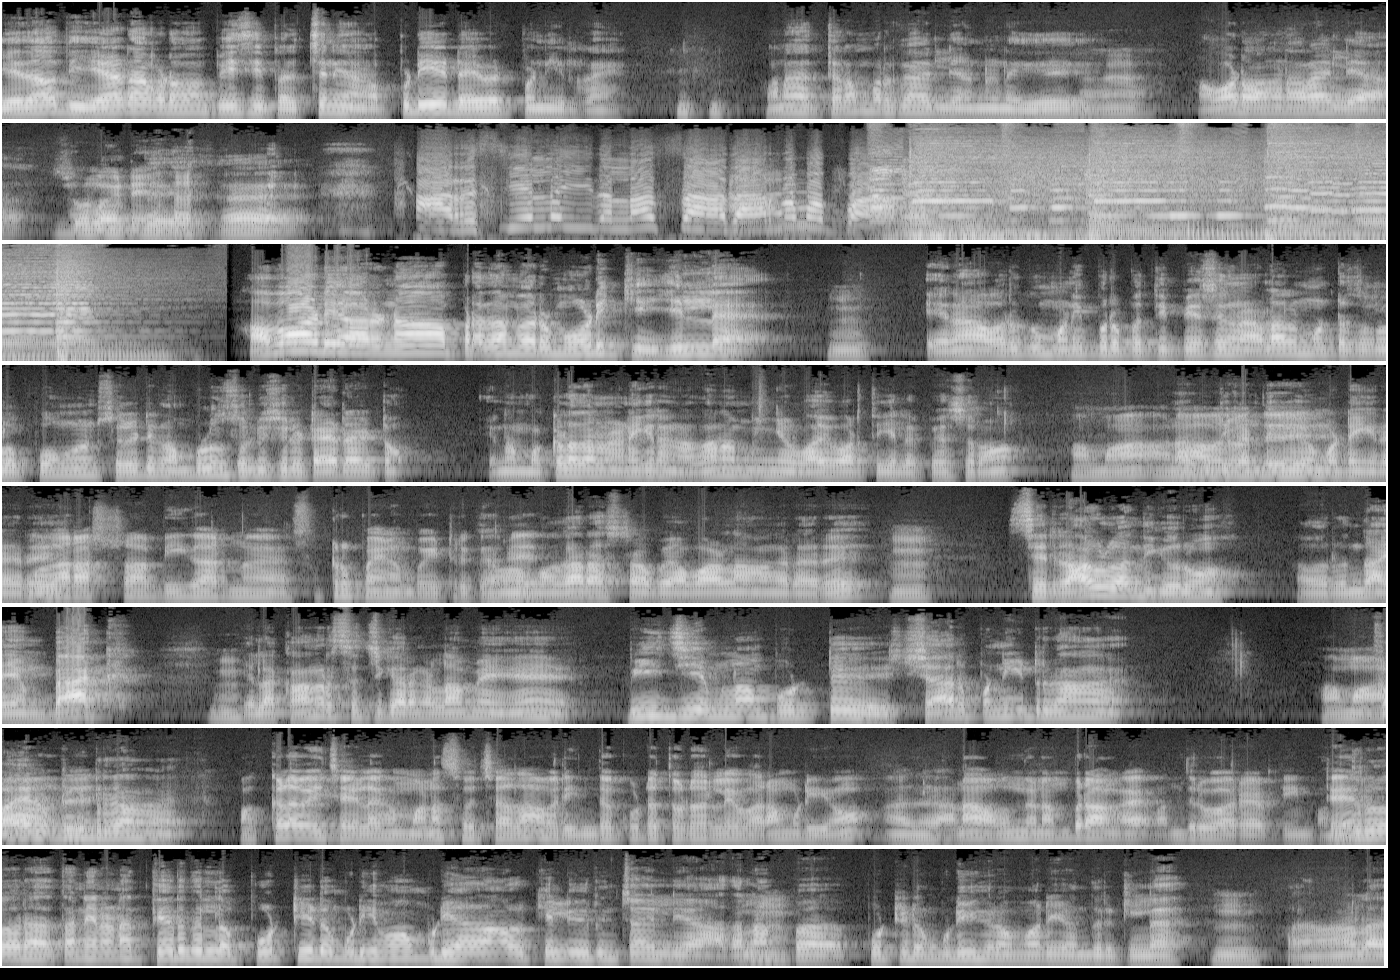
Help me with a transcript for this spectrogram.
ஏதாவது ஏடா கூடமா பேசி பிரச்சனையை அப்படியே டைவர்ட் பண்ணிடுறேன். ஆனா திறமை இருக்கா இல்லையா அண்ணனுக்கு. அவார்டு வாங்கினாரா இல்லையா? சொல்லுங்க. அரசியல்ல இதெல்லாம் சாதாரணமாப்பா. அவார்டு யாருன்னா பிரதமர் மோடிக்கு இல்ல. ஏன்னா அவருக்கும் மணிப்பூரை பத்தி பேசுங்க நாடாளுமன்றத்துக்குள்ள போங்கன்னு சொல்லிட்டு நம்மளும் சொல்லி சொல்லி டயர்ட் ஆயிட்டோம். ஏன்னா மக்கள் அதான் நினைக்கிறாங்க. அதான் நம்ம இங்க வாய் வார்த்தைகளை பேசுறோம். ஆமா ஆனா அதை அவர் கண்டுக்கவே மாட்டேங்கிறாரு. மகாராஷ்டிரா பீகார்னு சுற்றுப்பயணம் போயிட்டு இருக்காரு மகாராஷ்டிரா போய் அவார்ட்லாம் வாங்குறாரு. சரி ராகுல் காந்திக்கு வருவோம். அவர் வந்து ஐ எம் பேக். எல்லா காங்கிரஸ் கட்சிக்காரங்க எல்லாமே பிஜிஎம்லாம் போட்டு ஷேர் பண்ணிக்கிட்டு இருக்காங்க. ஆமா ஆனா ஃபயர் விட்டுக்கிட்டு இருக்காங்க. மக்களவை செயலகம் மனசு வச்சாதான் அவர் இந்த கூட்டத்தொடர்லயே வர முடியும். அது ஆனா அவங்க நம்புறாங்க வந்துருவாரு அப்படின்ட்டு. வந்துருவாரு. அதானே என்னன்னா தேர்தலில் போட்டியிட முடியுமா முடியாதான் ஒரு கேள்வி இருந்துச்சா இல்லையா? அதெல்லாம் இப்ப போட்டியிட முடியுங்கிற மாதிரி வந்திருக்குல்ல. அதனால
